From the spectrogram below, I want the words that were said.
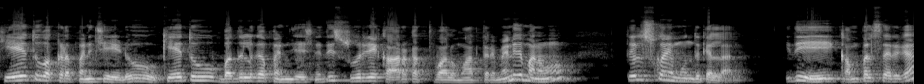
కేతు అక్కడ పనిచేయడు కేతు బదులుగా పనిచేసినది సూర్య కారకత్వాలు మాత్రమే అనేది మనం తెలుసుకొని ముందుకెళ్ళాలి. ఇది కంపల్సరిగా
